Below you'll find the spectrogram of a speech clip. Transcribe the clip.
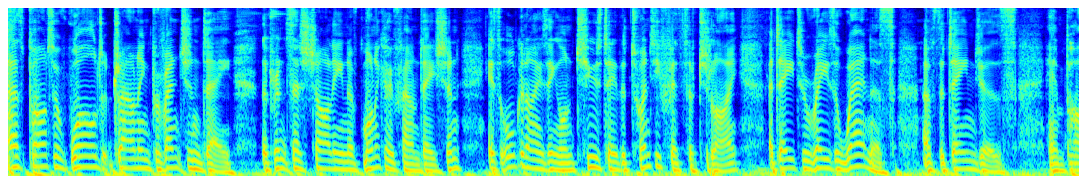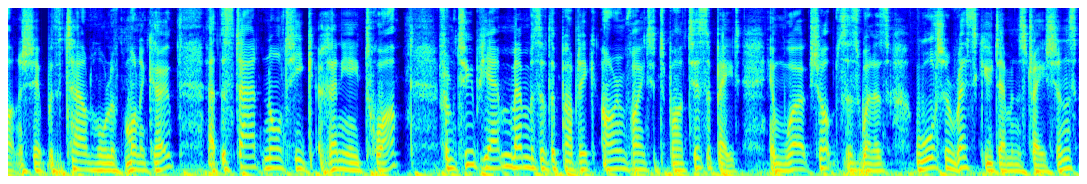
As part of World Drowning Prevention Day, the Princess Charlene of Monaco Foundation is organising on Tuesday, the 25th of July, a day to raise awareness of the dangers in partnership with the Town Hall of Monaco at the Stade Nautique Rainier 3. From 2 p.m., members of the public are invited to participate in workshops as well as water rescue demonstrations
